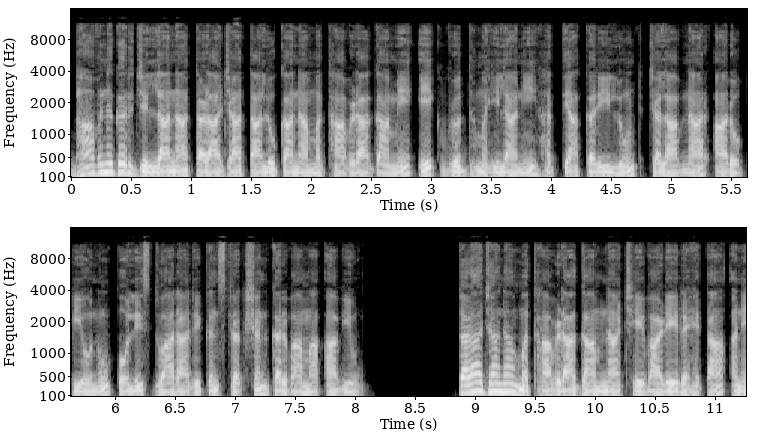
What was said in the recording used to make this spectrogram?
ભાવનગર જિલ્લાના તળાજા તાલુકાના મથાવડા ગામે એક વૃદ્ધ મહિલાની હત્યા કરી લૂંટ ચલાવનાર આરોપીઓનું પોલીસ દ્વારા રિકન્સ્ટ્રક્શન કરવામાં આવ્યું. તળાજાના મથાવડા ગામના છેવાડે રહેતા અને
